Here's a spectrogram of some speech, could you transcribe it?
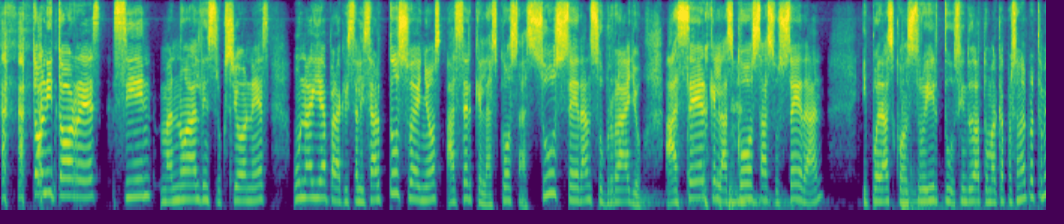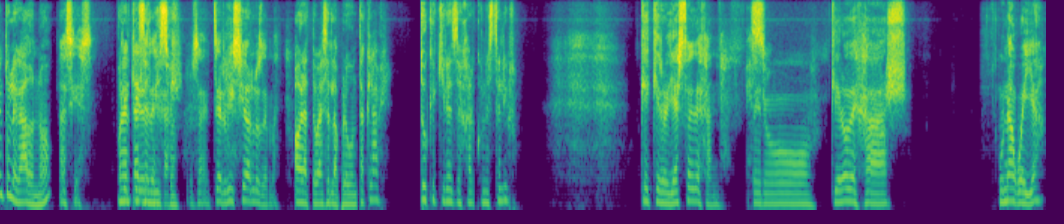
Tony Torres, sin manual de instrucciones, una guía para cristalizar tus sueños, hacer que las cosas sucedan, subrayo, hacer que las cosas sucedan y puedas construir tu, sin duda tu marca personal, pero también tu legado, ¿no? Así es. Ponerte al servicio. O sea, servicio a los demás. Ahora te voy a hacer la pregunta clave. ¿Tú qué quieres dejar con este libro? ¿Qué quiero? Ya estoy dejando, pero quiero dejar una huella,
